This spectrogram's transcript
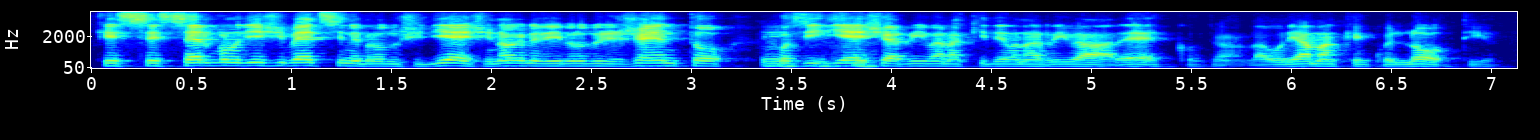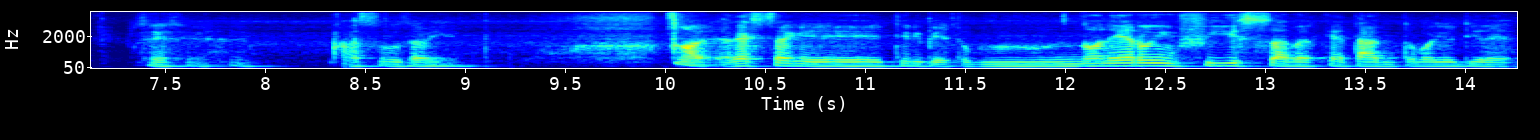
che se servono 10 pezzi ne produci 10, no? Che ne devi produrre 100, Sì, così sì, 10 sì. arrivano a chi devono arrivare. Ecco, cioè, lavoriamo anche in quell'ottica. Sì, sì, assolutamente. Vabbè, resta che, ti ripeto, mh, non ero in fissa perché tanto voglio dire,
